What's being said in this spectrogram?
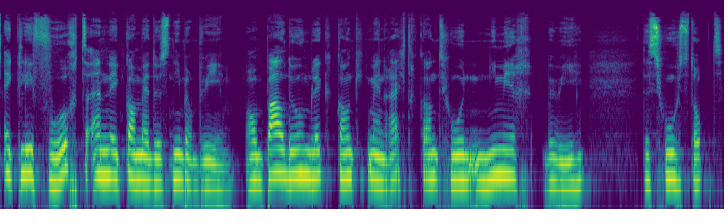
ik leef voort en ik kan mij dus niet meer bewegen. Op een bepaald ogenblik kan ik mijn rechterkant gewoon niet meer bewegen. Is gewoon gestopt.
